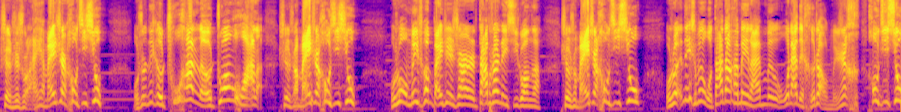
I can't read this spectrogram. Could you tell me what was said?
摄影师说了，哎呀，没事，后期修。我说那个出汗了，妆花了。摄影师说没事，后期修。我说我没穿白衬衫，搭不上这西装啊。摄影说没事，后期修。我说那什么，我搭档还没来，没我俩得合照，没事，后期修。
